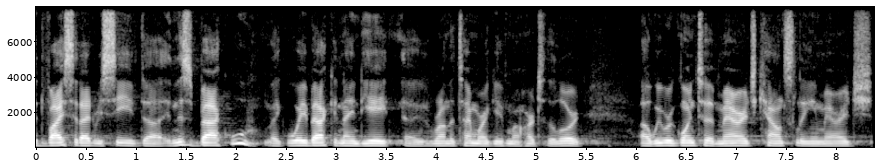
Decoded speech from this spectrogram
advice that I'd received, uh, and this is back, like way back in 98, uh, around the time where I gave my heart to the Lord. Uh, we were going to a marriage counseling, marriage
